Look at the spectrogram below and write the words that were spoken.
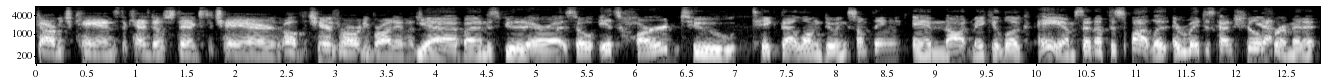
garbage cans, the kendo sticks, the chair. Oh, the chairs were already brought in. That's Yeah, by Undisputed Era. So it's hard to take that long doing something and not make it look, hey, I'm setting up this spot. Let everybody just kind of chill Yeah. for a minute.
